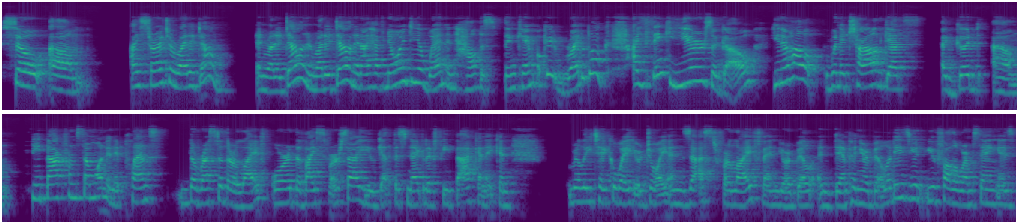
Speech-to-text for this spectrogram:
so, um, I started to write it down and write it down and write it down. And I have no idea when and how this thing came. Okay, write a book. I think years ago, you know how when a child gets a good um, feedback from someone and it plants the rest of their life, or the vice versa, you get this negative feedback and it can really take away your joy and zest for life and your ability and dampen your abilities. You you follow what I'm saying is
